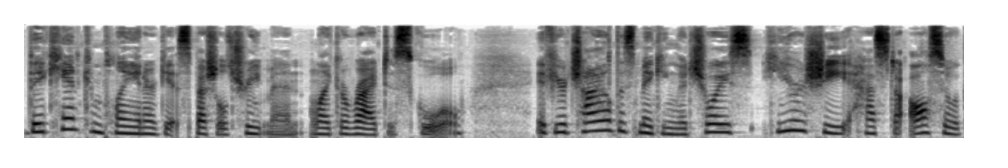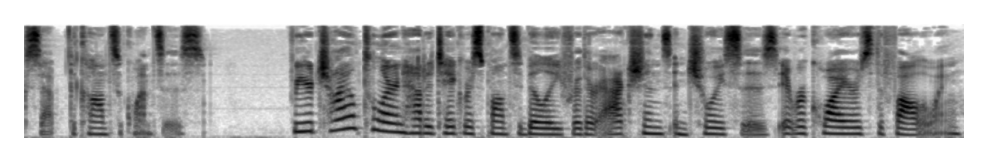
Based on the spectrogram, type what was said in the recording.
They can't complain or get special treatment, like a ride to school. If your child is making the choice, he or she has to also accept the consequences. For your child to learn how to take responsibility for their actions and choices, it requires the following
